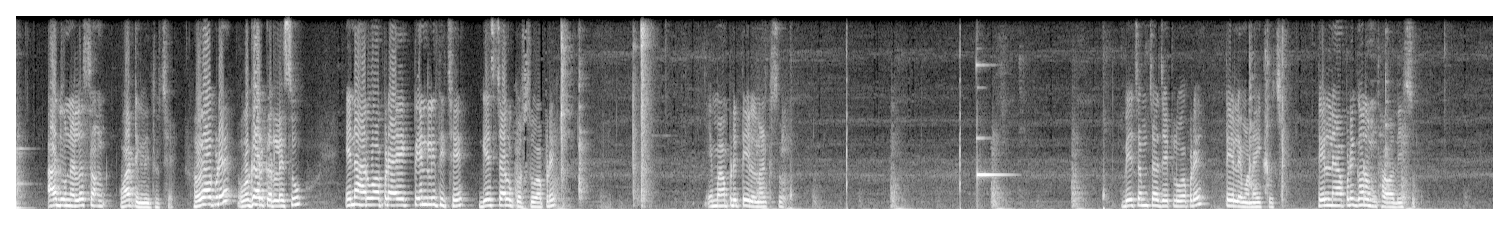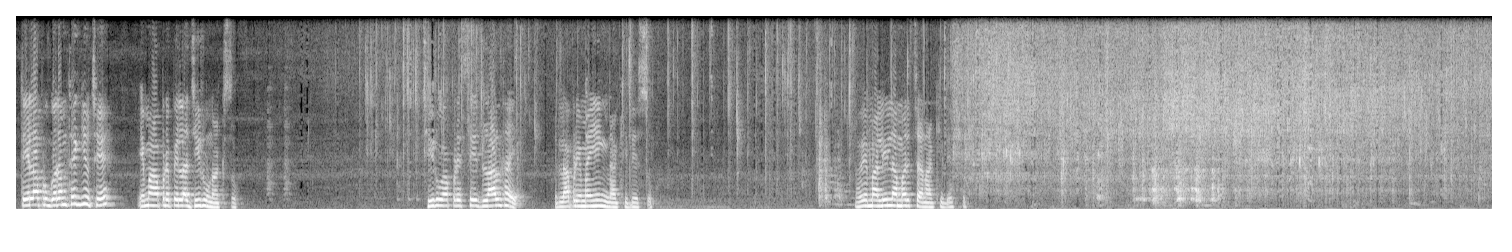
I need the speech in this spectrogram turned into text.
આદુ ને લસણ વાટી લીધું છે. હવે આપણે વઘાર કરી લેશું. એના હારું આપણે આ એક પેન લીધી છે. ગેસ ચાલુ કરશું આપણે. એમાં આપણે તેલ નાખશું. બે ચમચા જેટલું આપણે તેલ એમાં નાખ્યું છે. તેલને આપણે ગરમ થવા દઈશું તેલ આપણું ગરમ થઈ ગયું છે, એમાં આપણે પહેલાં જીરું નાખીશું. જીરું આપણે સેજ લાલ થાય, એટલે આપણે એમાં હિંગ નાખી દઈશું હવે એમાં લીલા મરચાં નાખી દઈશું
